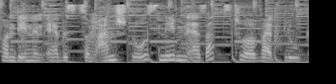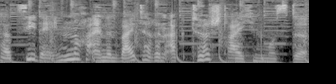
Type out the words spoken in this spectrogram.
von denen er bis zum Anstoß neben Ersatztorwart Luca Zidane noch einen weiteren Akteur streichen musste.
